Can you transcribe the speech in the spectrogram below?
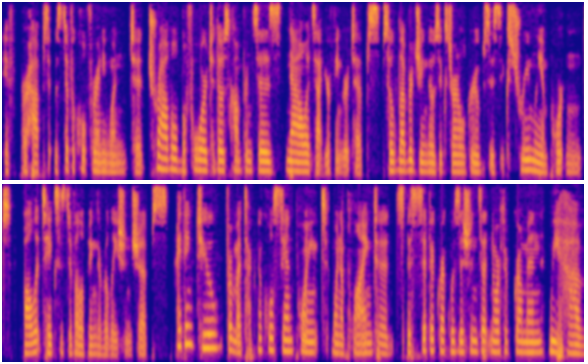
If perhaps it was difficult for anyone to travel before to those conferences, now it's at your fingertips. So leveraging those external groups is extremely important. All it takes is developing the relationships. I think too, from a technical standpoint, when applying to specific requisitions at Northrop Grumman, we have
